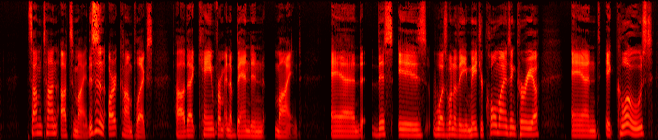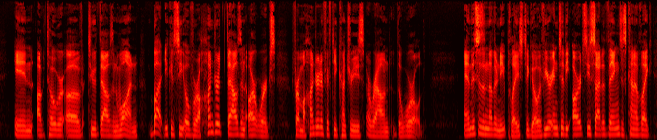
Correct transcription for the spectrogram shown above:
Samtan Art Mine. This is an art complex uh, that came from an abandoned mine. And this is was one of the major coal mines in Korea, and it closed in October of 2001. But you can see over 100,000 artworks from 150 countries around the world. And this is another neat place to go. If you're into the artsy side of things, it's kind of like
